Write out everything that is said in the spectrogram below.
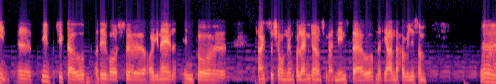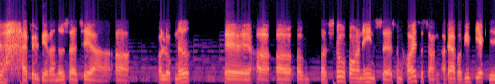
en, øh, en butik, der er åben, og det er vores øh, originale inde på øh, tankstationen inde på Landgreven, som er den eneste, der er åben, og de andre har vi ligesom øh, har jeg følt, vi har været nødsaget til at, at, at lukke ned. Øh, og, og, og, og stå foran ens øh, sådan højsæson, og der, hvor vi virkelig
